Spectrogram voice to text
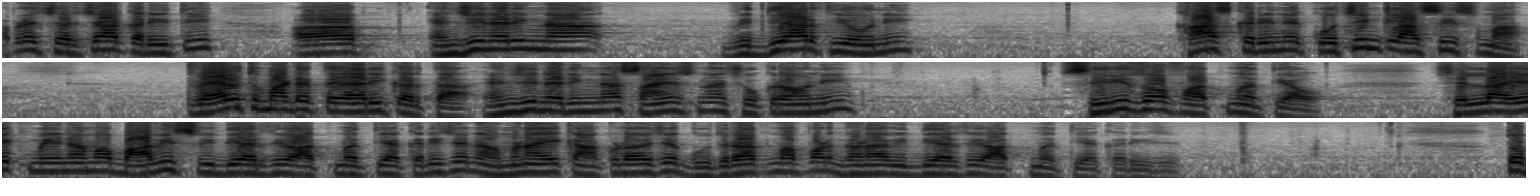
આપણે ચર્ચા કરી હતી એન્જિનિયરિંગના વિદ્યાર્થીઓની, ખાસ કરીને કોચિંગ ક્લાસીસમાં ટ્વેલ્થ માટે તૈયારી કરતા એન્જિનિયરિંગના સાયન્સના છોકરાઓની સિરીઝ ઓફ આત્મહત્યાઓ. છેલ્લા એક મહિનામાં બાવીસ વિદ્યાર્થીઓ આત્મહત્યા કરી છે અને હમણાં એક આંકડો છે, ગુજરાતમાં પણ ઘણા વિદ્યાર્થીઓ આત્મહત્યા કરી છે. તો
